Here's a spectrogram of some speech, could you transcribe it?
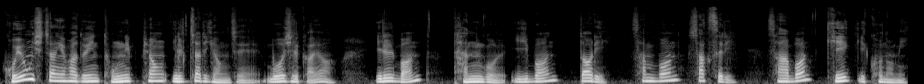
고용 시장의 화두인 독립형 일자리 경제 무엇일까요? 1번 단골, 2번 떨이, 3번 싹쓸이, 4번 긱 이코노미.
